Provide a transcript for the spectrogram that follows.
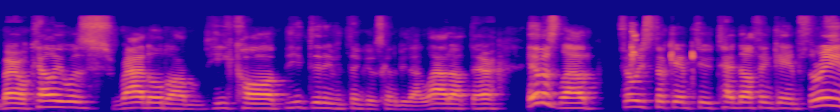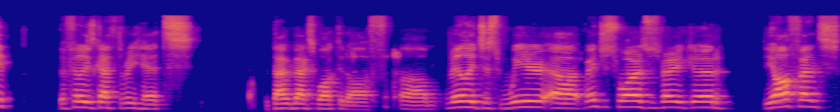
Merrill Kelly was rattled. Um, he called. He didn't even think it was going to be that loud out there. It was loud. Phillies took game two, 10 nothing. Game three, the Phillies got three hits. The Diamondbacks walked it off. Um, really just weird. Uh, Ranger Suarez was very good. The offense,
